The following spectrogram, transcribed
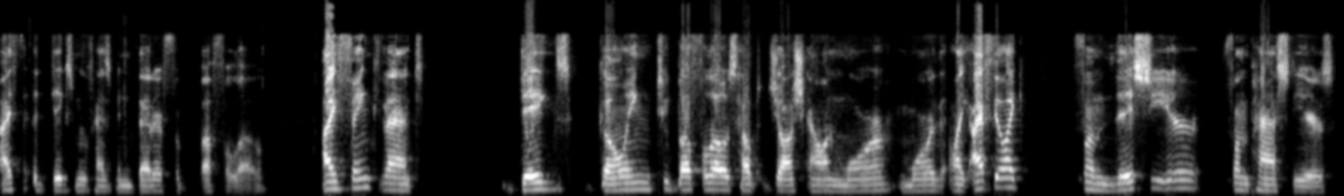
I think the Diggs move has been better for Buffalo. I think that Diggs going to Buffalo has helped Josh Allen more more than like I feel like from this year, from past years,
